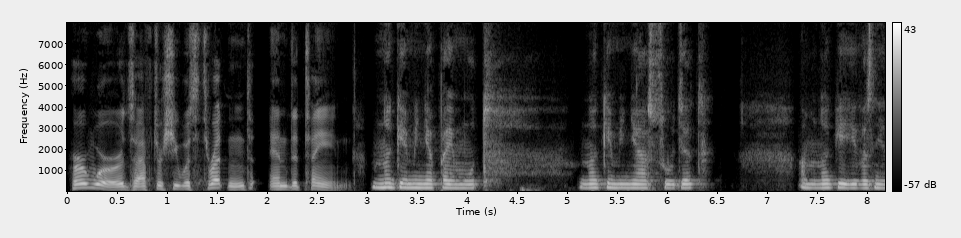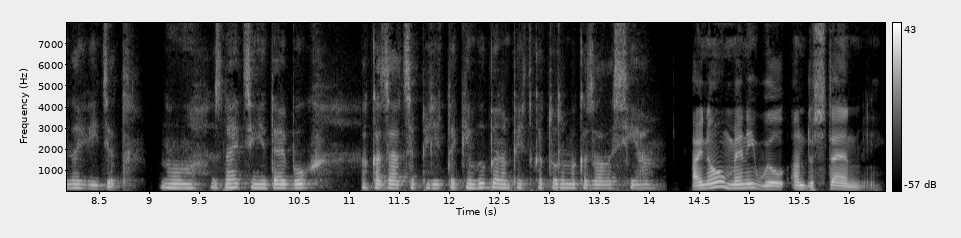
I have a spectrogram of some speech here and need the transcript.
Her words after she was threatened and detained. Многие меня поймут, многие меня осудят, а многие и возненавидят. Но, знаете, не дай Бог, оказаться перед таким выбором, перед которым оказалась я. I know many will understand me,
